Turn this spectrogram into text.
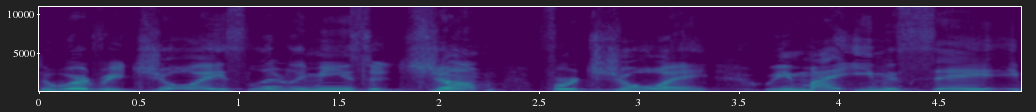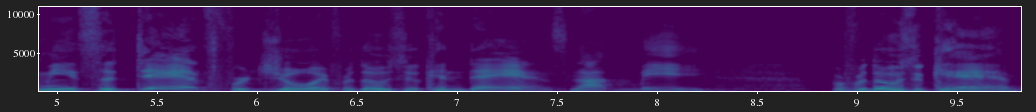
The word rejoice literally means to jump for joy. We might even say it means to dance for joy for those who can dance, not me, but for those who can.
